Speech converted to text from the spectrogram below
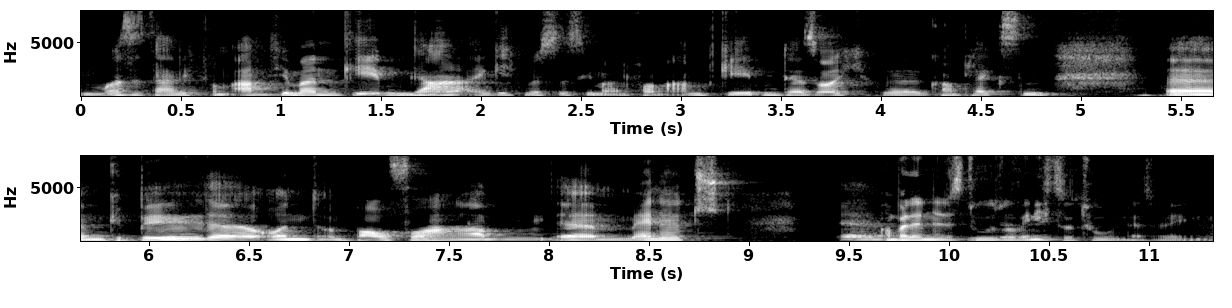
muss es da nicht vom Amt jemanden geben? Ja, eigentlich müsste es jemanden vom Amt geben, der solche komplexen äh, Gebilde und, und Bauvorhaben ähm, managt. Ähm, aber dann hättest du so wenig zu tun, deswegen.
